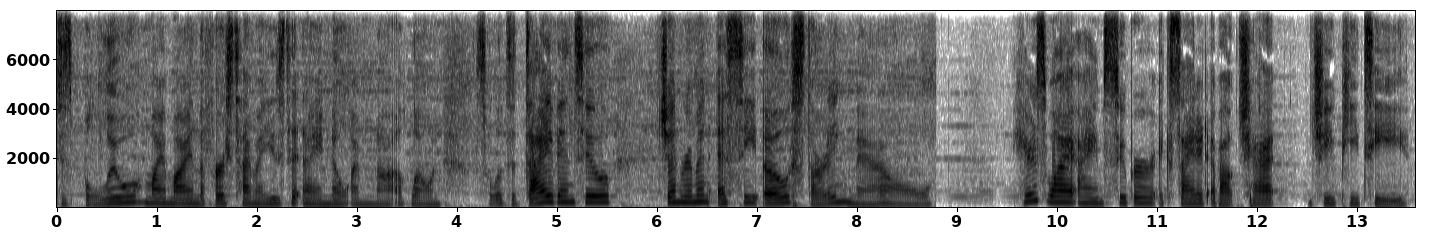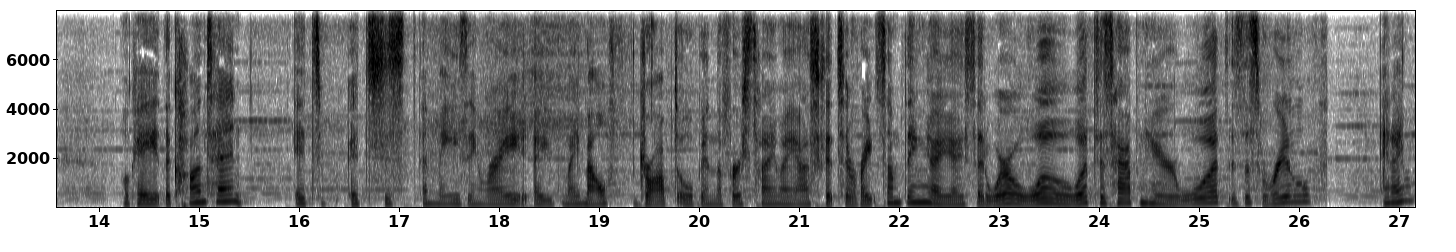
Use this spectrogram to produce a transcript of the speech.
just blew my mind the first time I used it, and I know I'm not alone. So let's dive into Jen Ruman SEO starting now. Here's why I am super excited about Chat GPT. Okay, the content it's it's just amazing, right? I my mouth dropped open the first time I asked it to write something. I, I said, "Whoa, whoa, what just happened here? What is this real?" And I'm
